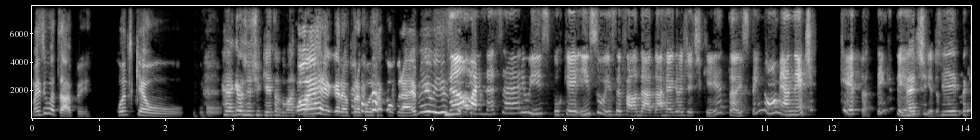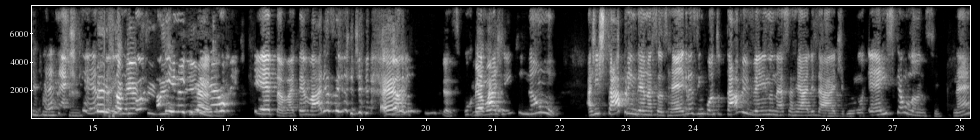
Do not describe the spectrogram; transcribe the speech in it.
Mas e o WhatsApp? Quanto que é o, o... Regras de etiqueta do WhatsApp. Qual é a regra para começar a cobrar? É meio isso. Não, mas é sério isso, porque isso, isso você fala da, da regra de etiqueta, isso tem nome, é a netiqueta. Tem que ter netiqueta. Etiqueta, que bonitinho. É netiqueta. Eu sabia que existia. Etiqueta, vai ter várias, é. várias dicas. Porque mãe... a gente não a gente está aprendendo essas regras enquanto está vivendo nessa realidade. É isso que é o lance, né?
